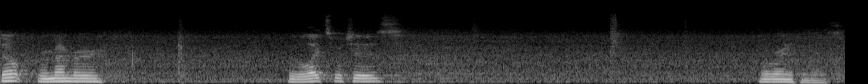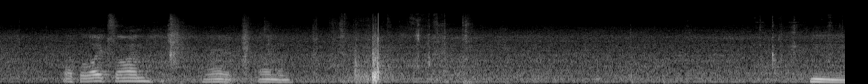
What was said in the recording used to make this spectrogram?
Don't remember where the light switch is or where anything is. Got the lights on. Alright, on. Hmm.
